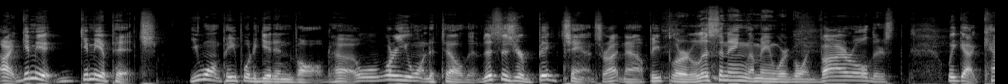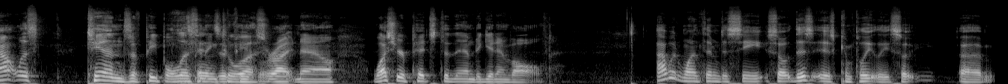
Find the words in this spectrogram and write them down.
All right, give me a, give me a pitch. You want people to get involved. Uh, what are you wanting to tell them? This is your big chance right now. People are listening. I mean, we're going viral. There's we got countless tens of people listening Tens to people, us right. right now. What's your pitch to them to get involved? I would want them to see. So this is completely. So um,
